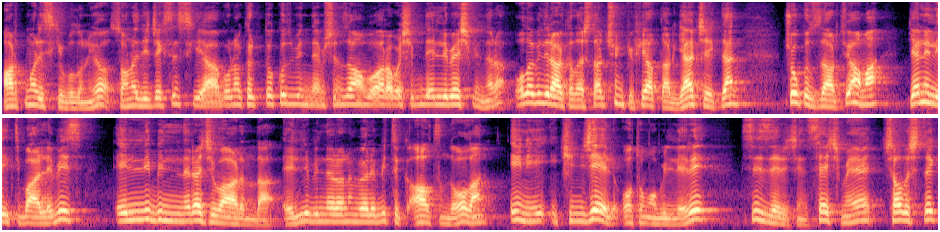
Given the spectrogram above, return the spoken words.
artma riski bulunuyor. Sonra diyeceksiniz ki ya buna 49 bin demişsiniz ama bu araba şimdi 55 bin lira. Olabilir arkadaşlar çünkü fiyatlar gerçekten çok hızlı artıyor ama genel itibariyle biz 50 bin lira civarında 50 bin liranın böyle bir tık altında olan en iyi ikinci el otomobilleri sizler için seçmeye çalıştık.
